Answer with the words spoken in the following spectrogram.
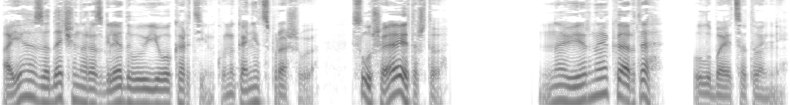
А я озадаченно разглядываю его картинку, наконец спрашиваю. «Слушай, а это что?» «Наверное, карта», — улыбается Тонни.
